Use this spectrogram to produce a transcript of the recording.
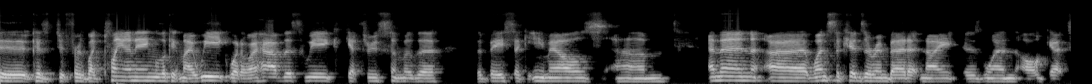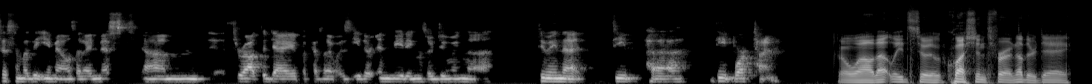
to because for like planning look at my week what do i have this week get through some of the the basic emails. Um, and then uh, once the kids are in bed at night is when I'll get to some of the emails that I missed um, throughout the day because I was either in meetings or doing the doing that deep uh, deep work time. Oh wow, that leads to questions for another day.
